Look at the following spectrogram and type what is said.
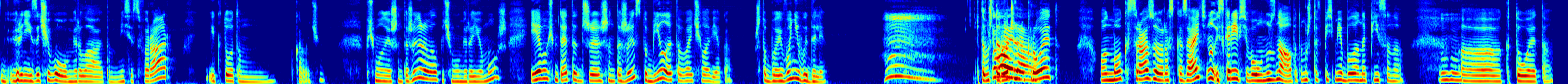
вернее, из-за чего умерла там миссис Феррар, и кто там, короче, почему он ее шантажировал, почему умер ее муж. И, в общем-то, этот же шантажист убил этого человека, чтобы его не выдали. Потому что Кто Роджер? Экроид, он мог сразу рассказать, ну и, скорее всего, он узнал, потому что в письме было написано, э, кто это.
